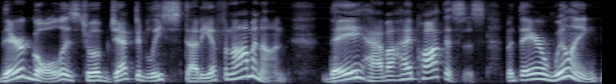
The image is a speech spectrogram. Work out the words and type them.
their goal is to objectively study a phenomenon. They have a hypothesis, but they are willing,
